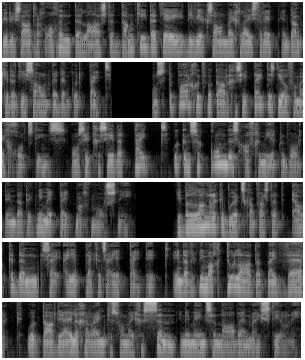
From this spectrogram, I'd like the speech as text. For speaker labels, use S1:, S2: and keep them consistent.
S1: hierdie Saterdagoggend. 'n Laaste dankie dat jy die week saam met my geluister het en dankie dat jy saam met my dink oor tyd. Ons het 'n paar goed vir mekaar gesê. Tyd is deel van my godsdiens. Ons het gesê dat tyd ook in sekondes afgemeet moet word en dat ek nie met tyd mag mors nie. Die belangrike boodskap was dat elke ding sy eie plek en sy eie tyd het en dat ek nie mag toelaat dat my werk ook daardie heilige ruimtes van my gesin en die mense naby aan my steel nie.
